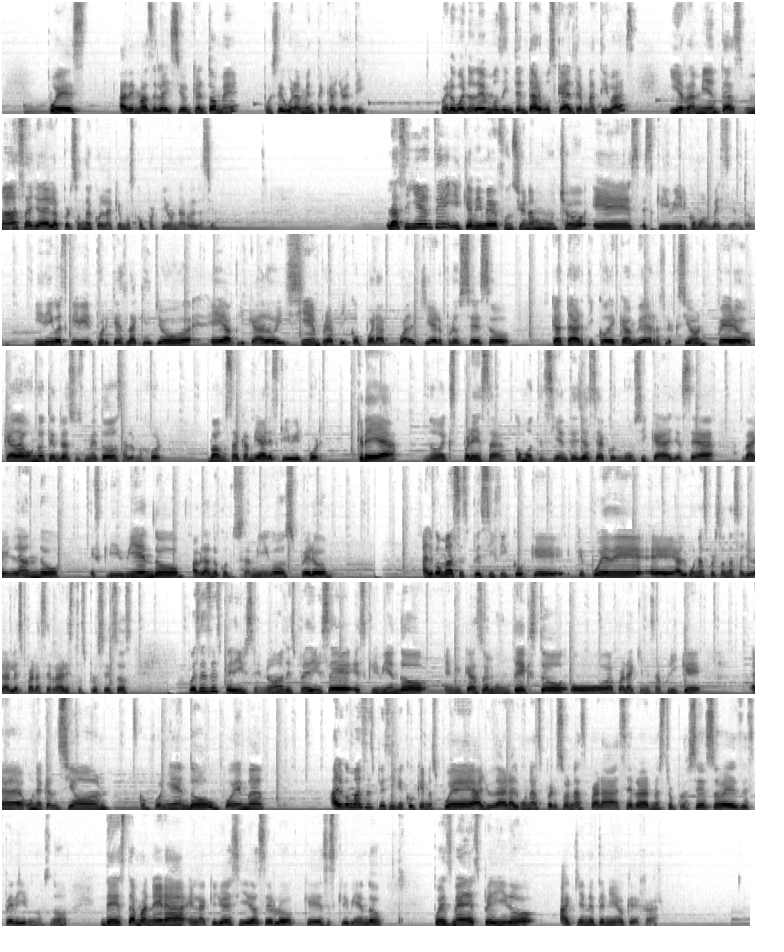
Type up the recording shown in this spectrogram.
pues además de la decisión que él tome, pues seguramente cayó en ti. Pero bueno, debemos de intentar buscar alternativas y herramientas más allá de la persona con la que hemos compartido una relación. La siguiente y que a mí me funciona mucho es escribir como me siento. Y digo escribir porque es la que yo he aplicado y siempre aplico para cualquier proceso catártico de cambio de reflexión, pero cada uno tendrá sus métodos, a lo mejor vamos a cambiar escribir por crea, ¿no? Expresa cómo te sientes, ya sea con música, ya sea bailando, escribiendo, hablando con tus amigos, pero algo más específico que, puede eh, algunas personas ayudarles para cerrar estos procesos pues es despedirse, ¿no? Despedirse escribiendo, en mi caso, algún texto o para quienes aplique eh, una canción, componiendo un poema. Algo más específico que nos puede ayudar a algunas personas para cerrar nuestro proceso es despedirnos, ¿no? De esta manera en la que yo he decidido hacerlo, que es escribiendo, pues me he despedido a quien he tenido que dejar.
